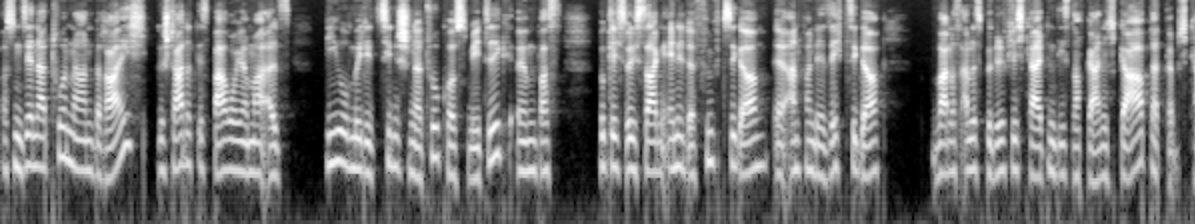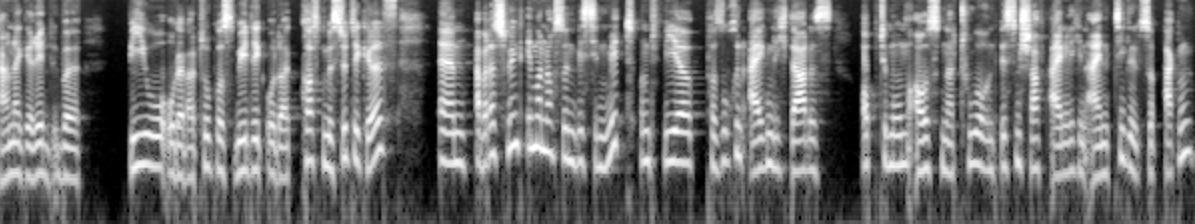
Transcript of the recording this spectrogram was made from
aus einem sehr naturnahen Bereich. Gestartet ist Baro ja mal als biomedizinische Naturkosmetik, ähm, was wirklich, würde ich sagen, Ende der 50er, äh, Anfang der 60er waren das alles Begrifflichkeiten, die es noch gar nicht gab. Da hat, glaube ich, keiner geredet über Bio- oder Naturkosmetik oder Cosmeceuticals. Ähm, aber das schwingt immer noch so ein bisschen mit und wir versuchen eigentlich da das Optimum aus Natur und Wissenschaft eigentlich in einen Titel zu packen.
